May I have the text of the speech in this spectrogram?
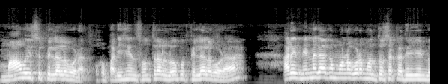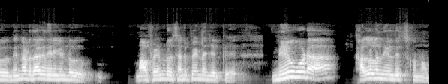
మా వయసు పిల్లలు కూడా ఒక పదిహేను సంవత్సరాల లోపు పిల్లలు కూడా అరే నిన్నగాక మొన్న కూడా మనతో చక్క తిరిగిండు నిన్నటి దాకా తిరిగిండు మా ఫ్రెండ్ చనిపోయిండు అని చెప్పి మేము కూడా కళ్ళలో నీళ్ళు తెచ్చుకున్నాం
